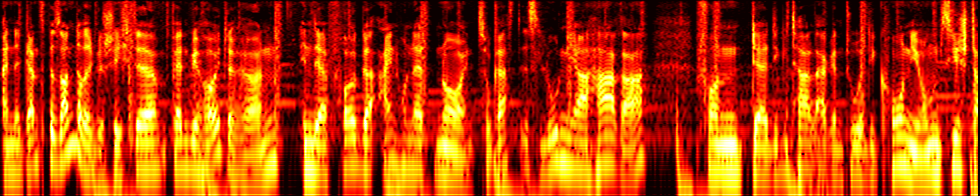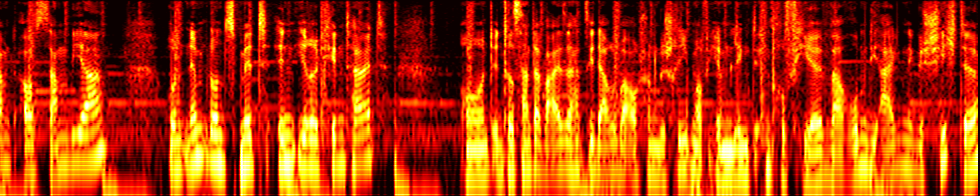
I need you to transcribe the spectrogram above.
eine ganz besondere Geschichte werden wir heute hören in der Folge 109. Zu Gast ist Lunia Hara von der Digitalagentur Diconium. Sie stammt aus Sambia und nimmt uns mit in ihre Kindheit. Und interessanterweise hat sie darüber auch schon geschrieben auf ihrem LinkedIn-Profil, warum die eigene Geschichte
